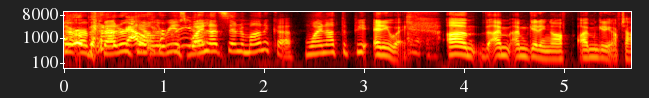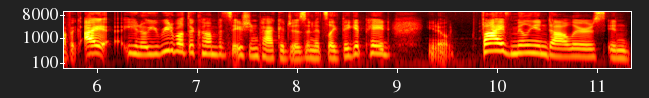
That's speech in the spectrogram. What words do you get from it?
there are better better, gallerias. gallerias. Why not Santa Monica? Why not the P- anyway? Um, I'm I'm getting off. I'm getting off topic. I you know you read about their compensation packages and it's like they get paid you know five million dollars in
